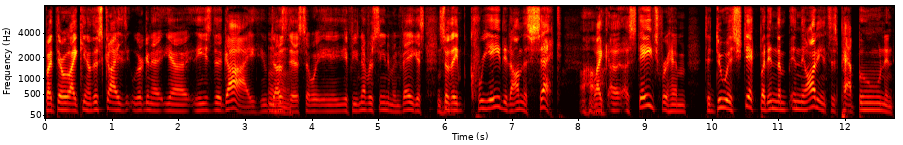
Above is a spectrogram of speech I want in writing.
But they're like, you know, this guy, we're gonna, you know, he's the guy who does mm-hmm. this. So we, if you've never seen him in Vegas, so mm-hmm. they created on the set uh-huh. like a, a stage for him to do his shtick. But in the in the audience is Pat Boone and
